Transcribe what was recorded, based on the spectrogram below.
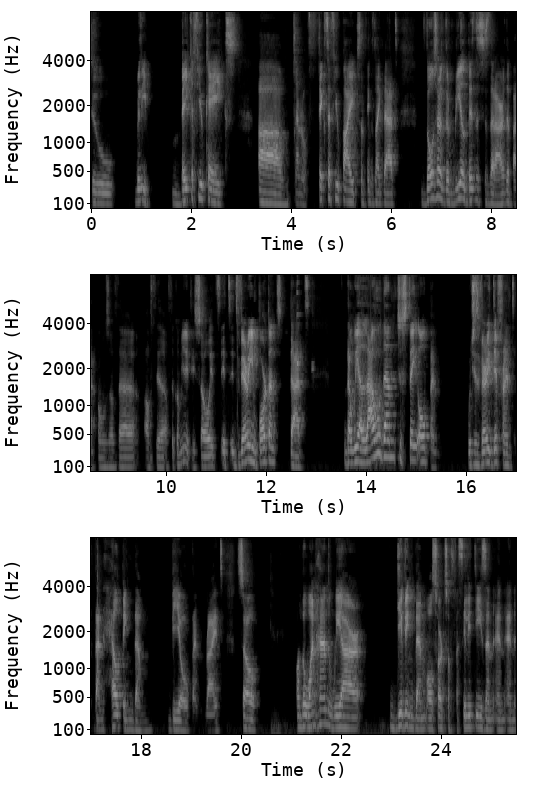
to really bake a few cakes, uh, I don't know, fix a few pipes and things like that. Those are the real businesses that are the backbones of the of the of the community. So it's it's it's very important that that we allow them to stay open, which is very different than helping them be open, right? So on the one hand, we are giving them all sorts of facilities and and and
